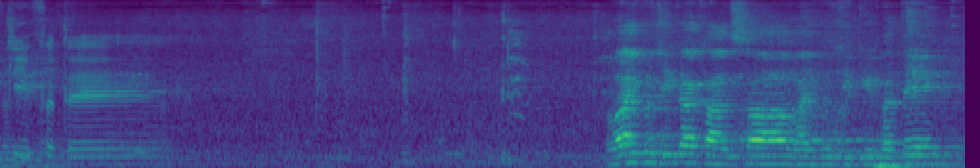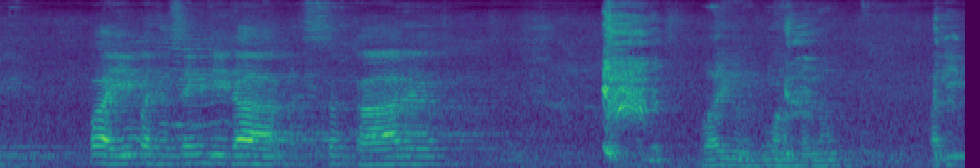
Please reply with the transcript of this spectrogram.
ਕੀ ਫਤਿਹ ਵਾਹਿਗੁਰੂ ਜੀ ਕਾ ਖਾਲਸਾ ਵਾਹਿਗੁਰੂ ਜੀ ਕੀ ਫਤਿਹ। ਭਾਈ ਭਜਨ ਸਿੰਘ ਜੀ ਦਾ ਸਤਿਕਾਰ। ਵਾਹਿਗੁਰੂ ਮਹਾਰਾਜ ਹਾਂਜੀ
